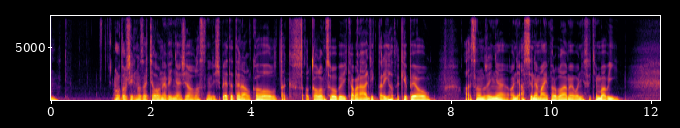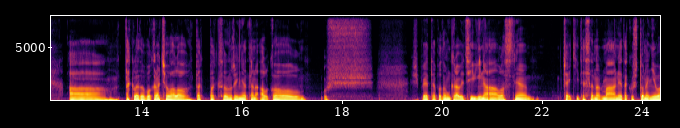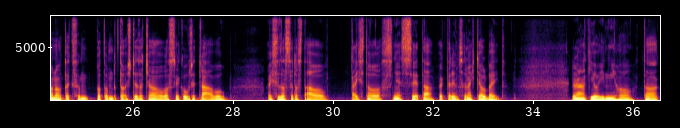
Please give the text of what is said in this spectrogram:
no to všechno začalo nevinně, že jo, vlastně když pijete ten alkohol, tak s alkoholem se objeví kamarádi, který ho taky pijou, ale samozřejmě oni asi nemají problémy, oni se tím baví. A takhle to pokračovalo, tak pak samozřejmě ten alkohol už pijete potom kravicí vína a vlastně cítíte se normálně, tak už to není ono, tak jsem potom do toho ještě začal vlastně kouřit trávu a když se zase dostával tady z toho vlastně světa, ve kterém se nechtěl být, do nějakého jiného, tak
